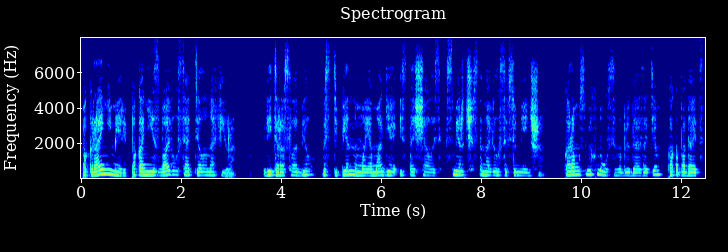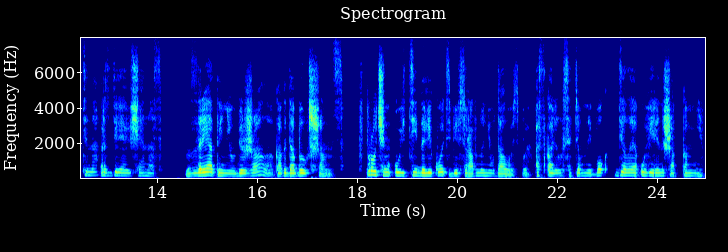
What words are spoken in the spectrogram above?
по крайней мере, пока не избавился от тела Нафира. Ветер ослабел, постепенно моя магия истощалась, смерч становился все меньше. Карам усмехнулся, наблюдая за тем, как опадает стена, разделяющая нас. «Зря ты не убежала, когда был шанс. Впрочем, уйти далеко тебе все равно не удалось бы», — оскалился темный бог, делая уверенный шаг ко мне.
